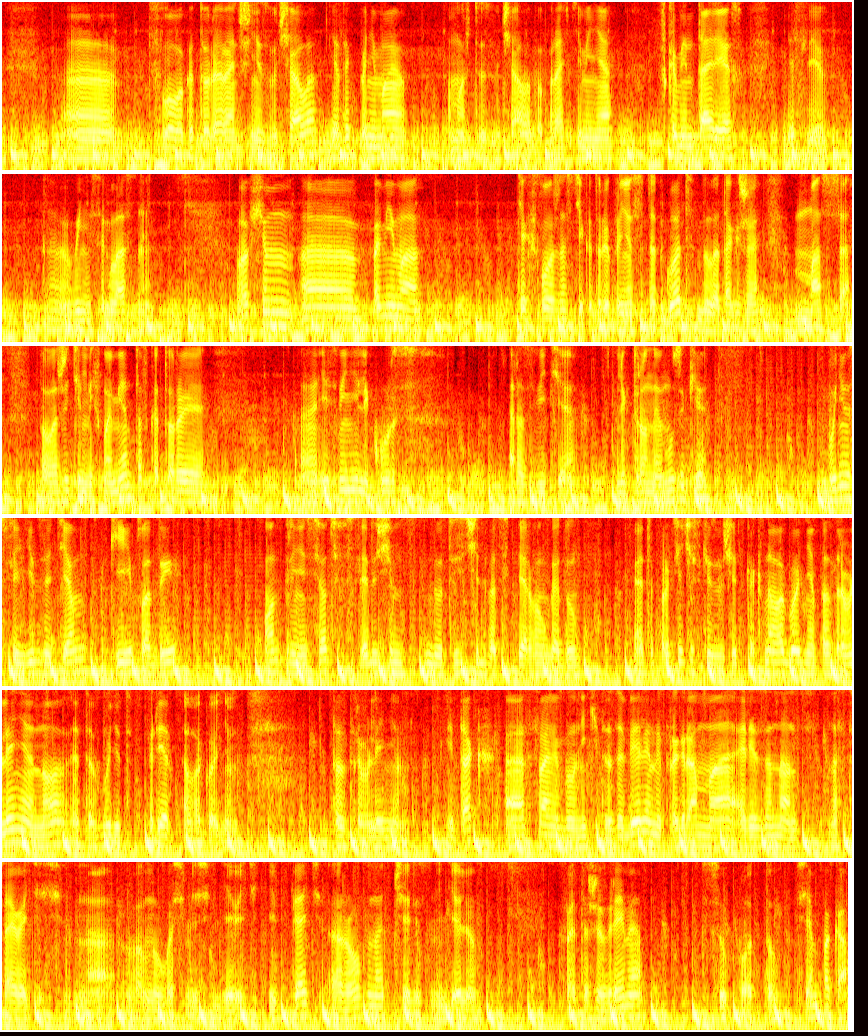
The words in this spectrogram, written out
Э, слово, которое раньше не звучало, я так понимаю, а может и звучало, поправьте меня в комментариях, если э, вы не согласны. В общем, э, помимо тех сложностей, которые принес этот год, было также масса положительных моментов, которые изменили курс развития электронной музыки. Будем следить за тем, какие плоды он принесет в следующем 2021 году. Это практически звучит как новогоднее поздравление, но это будет предновогодним поздравлением. Итак, а, с вами был Никита Забелин и программа «Резонанс». Настраивайтесь на волну 89,5 ровно через неделю в это же время в субботу. Всем пока!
